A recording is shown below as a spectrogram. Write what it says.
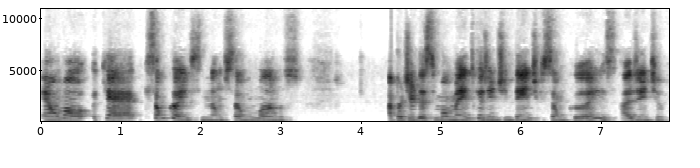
é uma que é que são cães, não são humanos. A partir desse momento que a gente entende que são cães, a gente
